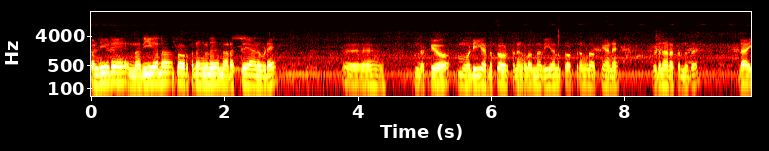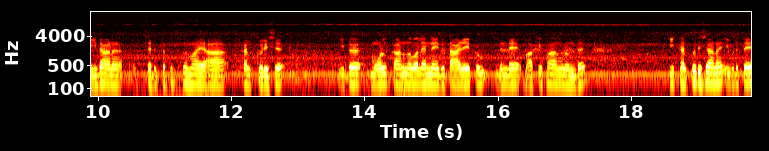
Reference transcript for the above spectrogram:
പള്ളിയുടെ നവീകരണ പ്രവർത്തനങ്ങൾ നടക്കുകയാണ് ഇവിടെ. എന്തൊക്കെയോ മോഡീകരണ പ്രവർത്തനങ്ങളോ നവീകരണ പ്രവർത്തനങ്ങളോ ഒക്കെയാണ് ഇവിടെ നടക്കുന്നത്. ഇതാണ് ചരിത്രപ്രസിദ്ധമായ ആ കൽക്കുരിശ്. ഇത് മുകളിൽ കാണുന്ന പോലെ തന്നെ ഇത് താഴേക്കും ഇതിന്റെ ബാക്കി ഭാഗങ്ങളുണ്ട്. ഈ കൽക്കുരിശാണ് ഇവിടുത്തെ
